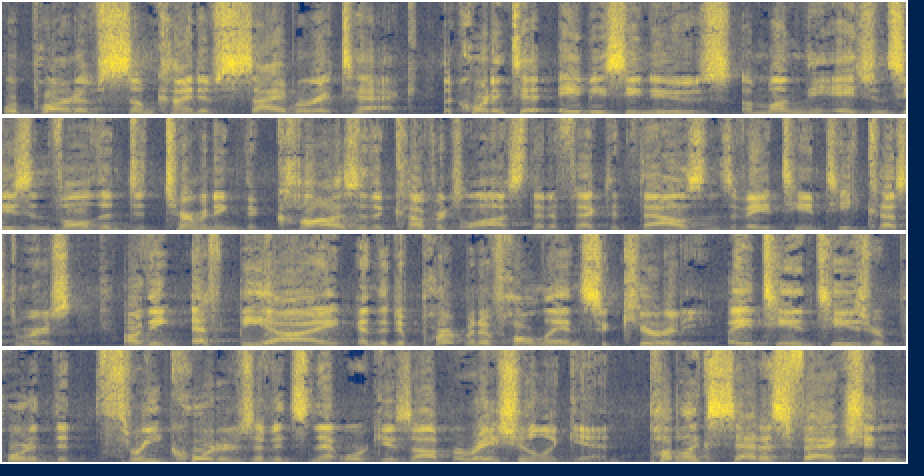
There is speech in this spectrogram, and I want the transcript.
were part of some kind of cyber attack. According to ABC News, among the agencies involved in determining the cause of the coverage loss that affected thousands of AT&T customers are the FBI and the Department of Homeland Security. AT&T has reported that 3 quarters of its network is operational again. Public satisfaction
